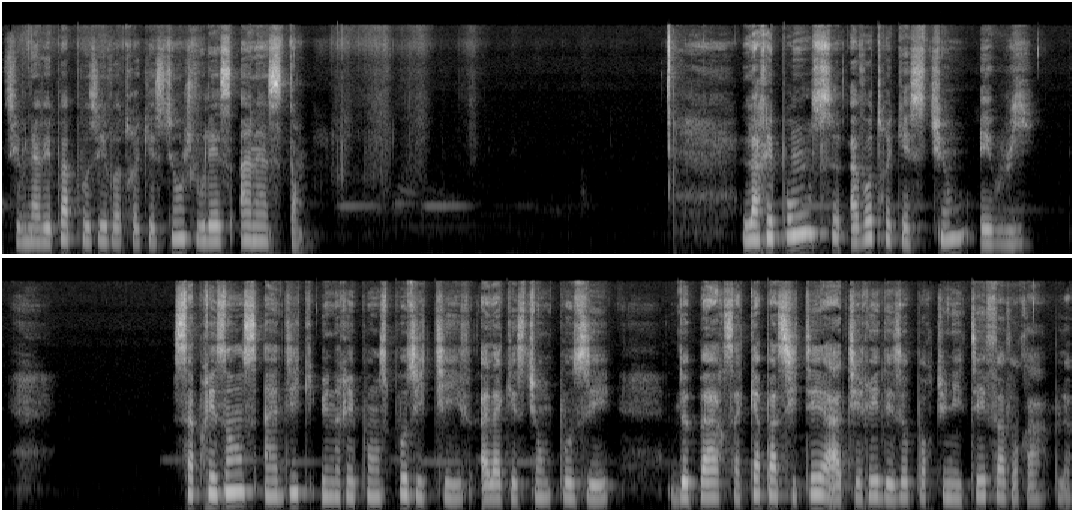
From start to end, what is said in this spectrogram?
Si vous n'avez pas posé votre question, je vous laisse un instant. La réponse à votre question est oui. Sa présence indique une réponse positive à la question posée de par sa capacité à attirer des opportunités favorables.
